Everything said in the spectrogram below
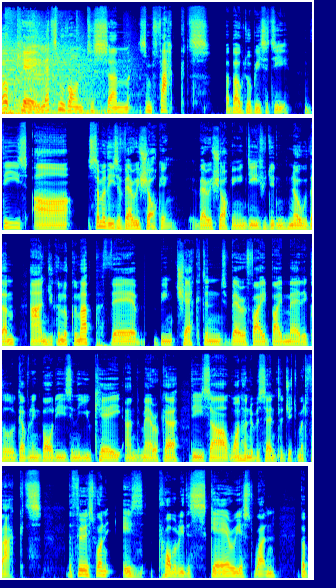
Okay, let's move on to some some facts about obesity. These are some of these are very shocking, very shocking indeed if you didn't know them, and you can look them up. They're being checked and verified by medical governing bodies in the UK and America. These are 100% legitimate facts. The first one is probably the scariest one, but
